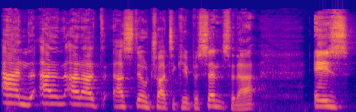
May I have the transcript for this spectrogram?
and and, and I, I still try to keep a sense of that is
